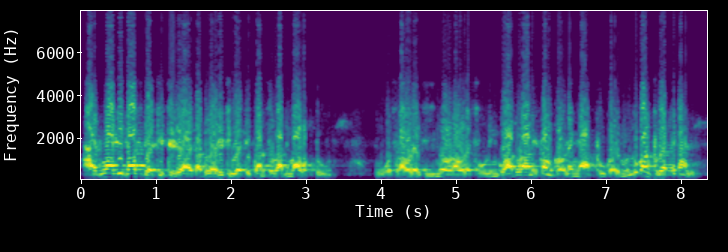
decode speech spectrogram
Artinya kita sudah didera satu hari diwajibkan sholat lima waktu. Wes oleh zina, ora oleh selingkuh, aturan Islam kok oleh nyabu, kok itu kan berat sekali.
